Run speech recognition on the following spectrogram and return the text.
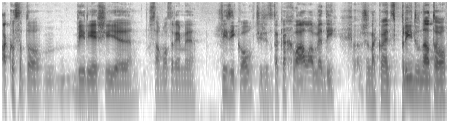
ako sa to vyrieši, je samozrejme fyzikou, čiže to taká chvála vedy, že nakoniec prídu na to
